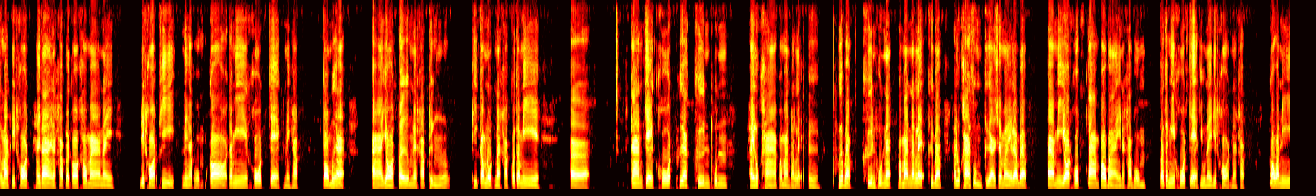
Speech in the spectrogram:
สมัคร Discord ให้ได้นะครับ แล้วก็เข้ามาใน Discord พี่นะครับผมก็จะมีโค้ดแจกนะครับ ต่อเมื่ออ่ายอดเติมนะครับ ถึงที่กำหนดนะครับ ก็จะมีเอ่อการแจกโค้ดเพื่อคืนทุนให้ลูกค้าประมาณนั้นแหละเออ เพื่อแบบคืนทุนอะประมาณนั้นแหละคือแบบถ้าลูกค้าสุ่มเกลือใช่ไหมแล้วแบบ อ่ามียอดครบตามเป้าหมายนะครับผมก็จะมีโค้ดแจกอยู่ใน Discord นะครับก็วันนี้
